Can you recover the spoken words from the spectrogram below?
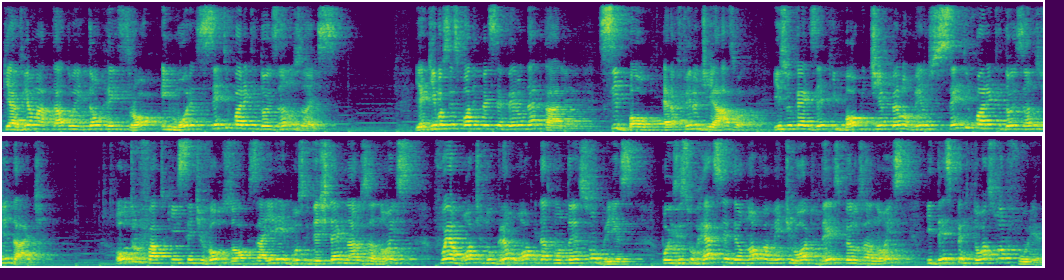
que havia matado o então rei Thror em Moria 142 anos antes. E aqui vocês podem perceber um detalhe. Se Bolg era filho de Azog, isso quer dizer que Bolg tinha pelo menos 142 anos de idade. Outro fato que incentivou os orcs a irem em busca de exterminar os anões foi a morte do grão-orc das Montanhas Sombrias, pois isso reacendeu novamente o ódio deles pelos anões e despertou a sua fúria.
